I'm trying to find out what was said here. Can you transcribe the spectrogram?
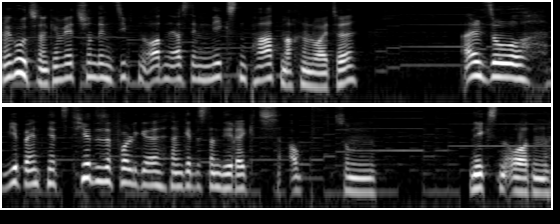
Na gut, dann können wir jetzt schon den siebten Orden erst im nächsten Part machen, Leute. Also, wir beenden jetzt hier diese Folge, dann geht es dann direkt auf zum nächsten Orden.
